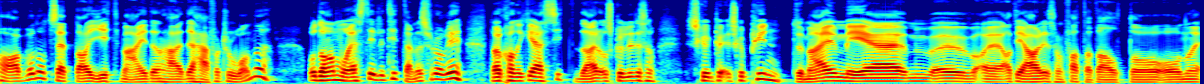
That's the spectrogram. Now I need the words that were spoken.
har på noe sett da gitt meg her, det her fortroende. Og da må jeg stille titternes frågor. Da kan ikke jeg sitte der og skulle liksom skulle, skulle pynte meg med uh, at jeg har liksom fattet alt og, og noe.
